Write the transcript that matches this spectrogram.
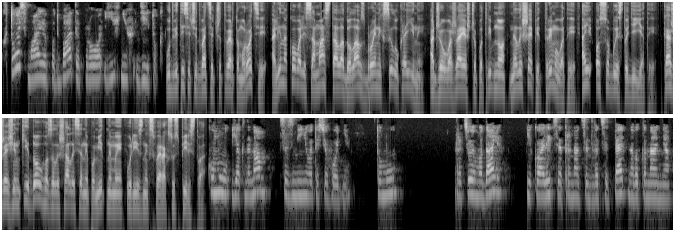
хтось має подбати про їхніх діток. У 2024 році Аліна Коваль сама стала до лав Збройних сил України, адже вважає, що потрібно не лише підтримувати, а й особисто діяти. Каже, жінки довго залишалися непомітними у різних сферах суспільства. Кому, як не нам, це змінювати сьогодні. Тому працюємо далі. І коаліція 1325 на виконання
